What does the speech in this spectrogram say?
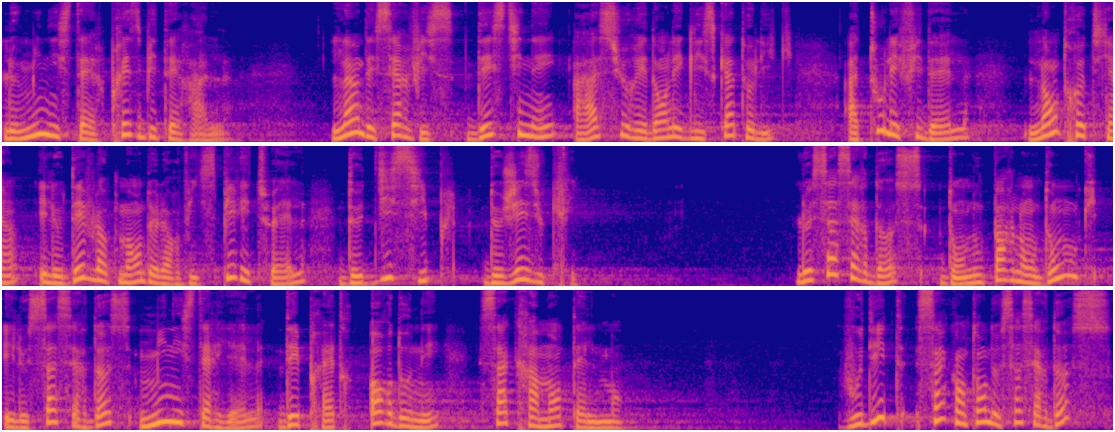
le ministère presbytéral, l'un des services destinés à assurer dans l'Église catholique à tous les fidèles l'entretien et le développement de leur vie spirituelle de disciples de Jésus-Christ. Le sacerdoce dont nous parlons donc est le sacerdoce ministériel des prêtres ordonnés sacramentellement. Vous dites 50 ans de sacerdoce?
